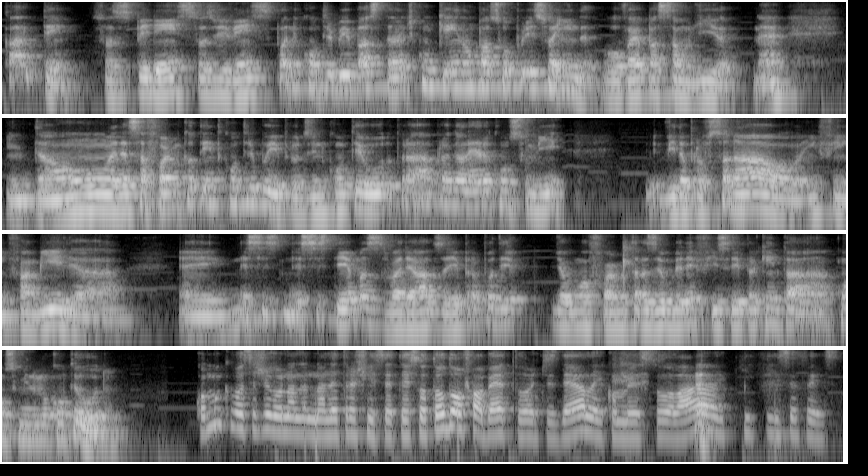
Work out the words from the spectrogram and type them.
Claro que tem. Suas experiências, suas vivências podem contribuir bastante com quem não passou por isso ainda, ou vai passar um dia, né? Então, é dessa forma que eu tento contribuir, produzindo conteúdo para a galera consumir vida profissional, enfim, família, é, nesses, nesses temas variados aí para poder, de alguma forma, trazer um benefício aí para quem está consumindo meu conteúdo. Como que você chegou na, na, letra X? Você testou todo o alfabeto antes dela e começou lá? O que, que você fez?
